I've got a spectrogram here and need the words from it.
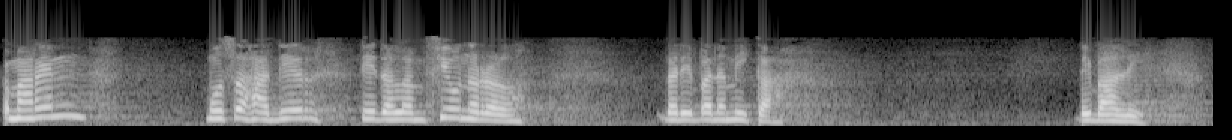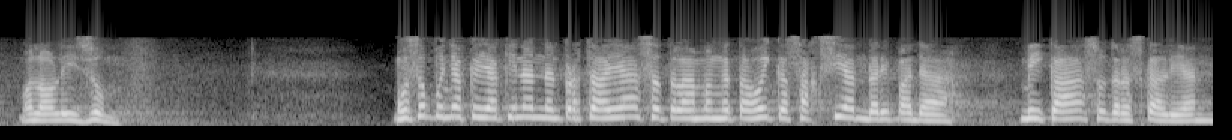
Kemarin Musa hadir di dalam funeral daripada Mika di Bali melalui Zoom. Musa punya keyakinan dan percaya setelah mengetahui kesaksian daripada Mika, saudara sekalian.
